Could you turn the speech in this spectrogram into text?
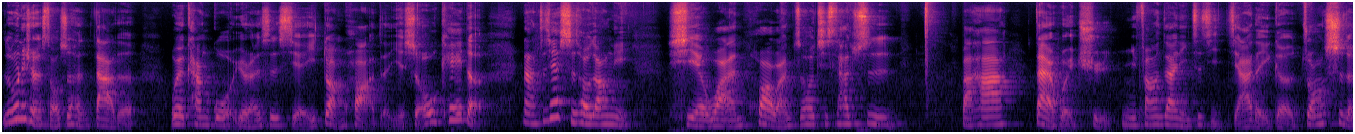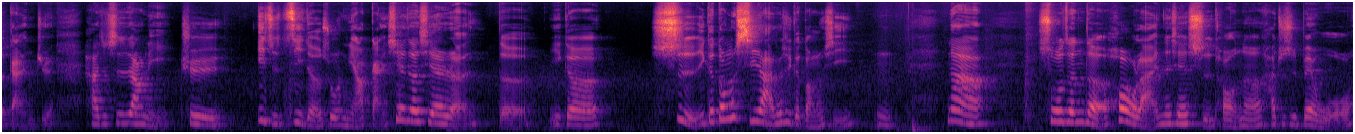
如果你选的时候是很大的，我也看过有人是写一段话的，也是 OK 的。那这些石头当你写完画完之后，其实它就是把它。带回去，你放在你自己家的一个装饰的感觉，它就是让你去一直记得说你要感谢这些人的一个事，一个东西啊，就是一个东西。嗯，那说真的，后来那些石头呢，它就是被我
